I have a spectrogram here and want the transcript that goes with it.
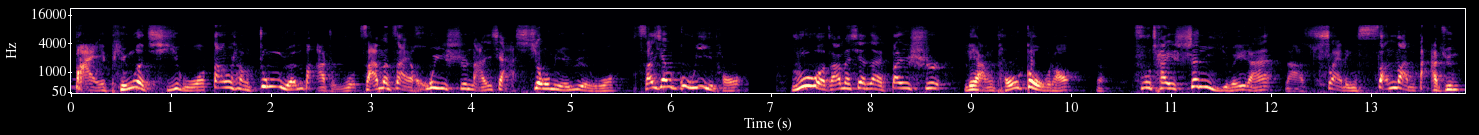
摆平了齐国，当上中原霸主，咱们再挥师南下，消灭越国。咱先顾一头，如果咱们现在班师，两头够不着。啊，夫差深以为然，啊，率领三万大军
